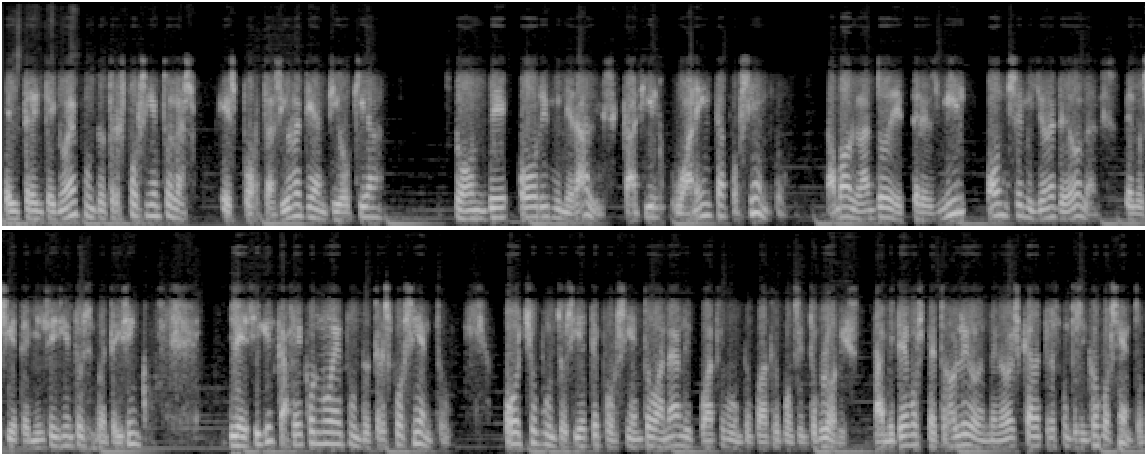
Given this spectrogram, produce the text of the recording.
El 39.3% de las exportaciones de Antioquia son de oro y minerales, casi el 40%. Estamos hablando de 3.011 millones de dólares, de los 7.655. Le sigue el café con 9.3%, 8.7% banano y 4.4% flores. También tenemos petróleo en menor escala 3.5%.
